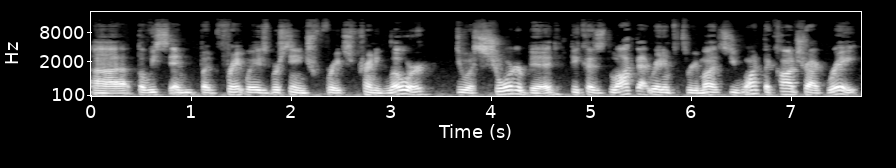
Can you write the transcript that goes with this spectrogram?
uh, but we and, but FreightWaves we're seeing rates trending lower. Do a shorter bid because lock that rate in for three months. You want the contract rate,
